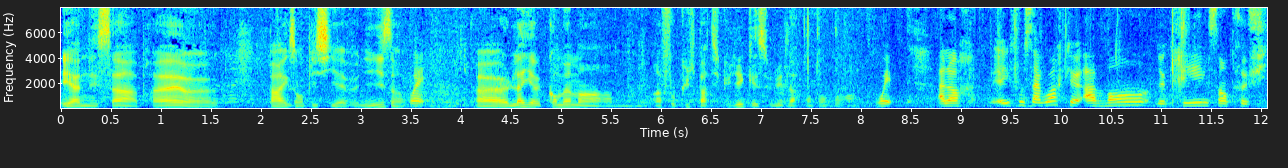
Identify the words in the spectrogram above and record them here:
et amener ça après, euh, par exemple ici à Venise. Ouais. Euh, là, il y a quand même un, un focus particulier qui est celui de l'art contemporain. Oui. Alors, il faut savoir qu'avant de créer le Centre Phi,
